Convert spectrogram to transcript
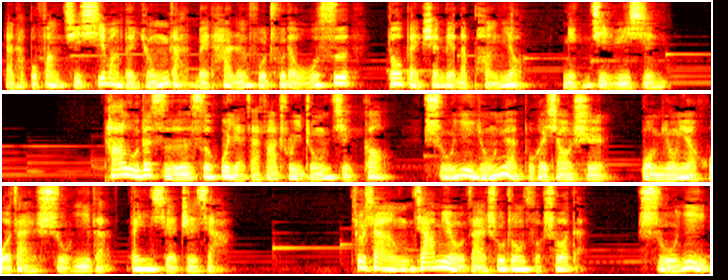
但他不放弃希望的勇敢、为他人付出的无私，都被身边的朋友铭记于心。塔鲁的死似乎也在发出一种警告：鼠疫永远不会消失。我们永远活在鼠疫的威胁之下，就像加缪在书中所说的：“鼠疫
